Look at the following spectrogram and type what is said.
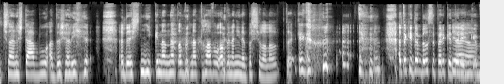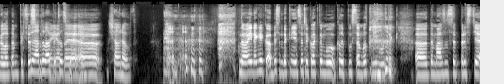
člen štábu a drželi deštník nad, nad, ob, nad hlavou, aby na ní nepršelo. No, tak jako... a taky tam byl super catering, jo, jo. byla tam pizza to schutnej. To byla pizza to je, uh... Shoutout. No a jinak, jako aby jsem taky něco řekla k tomu klipu samotnému, tak uh, to má zase prostě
